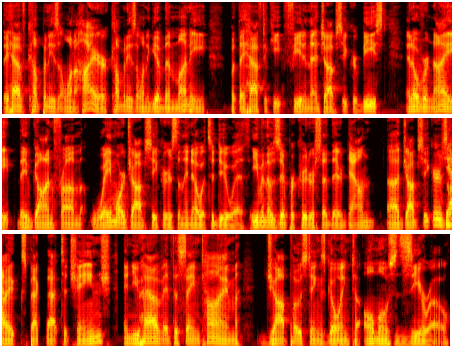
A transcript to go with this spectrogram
They have companies that want to hire, companies that want to give them money, but they have to keep feeding that job seeker beast. And overnight, they've gone from way more job seekers than they know what to do with. Even though ZipRecruiter said they're down uh, job seekers, yeah. I expect that to change. And you have at the same time job postings going to almost zero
